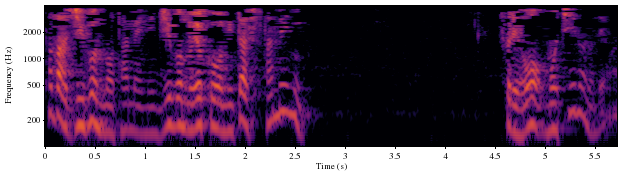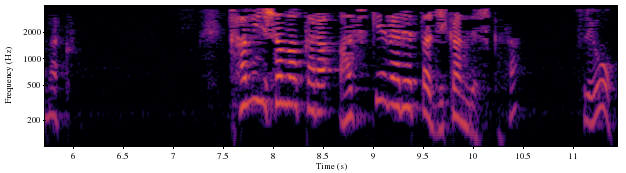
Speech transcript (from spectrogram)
ただ自分のために、自分の欲を満たすために、それを用いるのではなく、神様から預けられた時間ですから、それを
